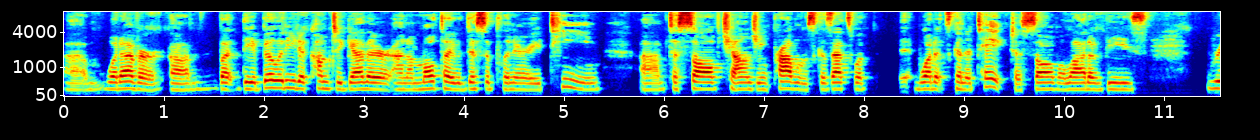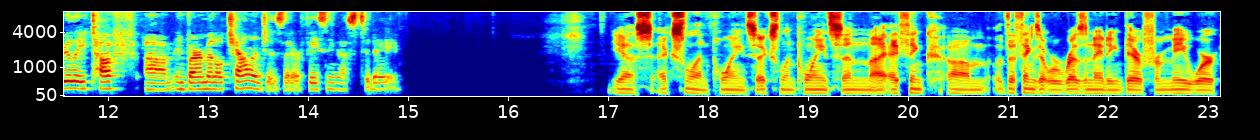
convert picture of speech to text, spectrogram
um, whatever. Um, but the ability to come together on a multidisciplinary team um, to solve challenging problems, because that's what what it's going to take to solve a lot of these really tough um, environmental challenges that are facing us today. Yes, excellent points. Excellent points. And I, I think um, the things that were resonating there for me were,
